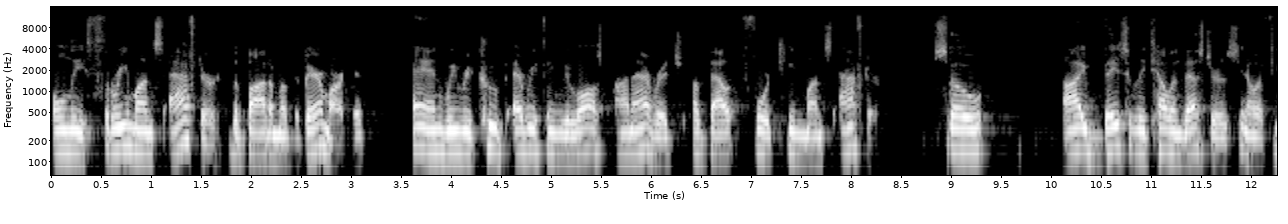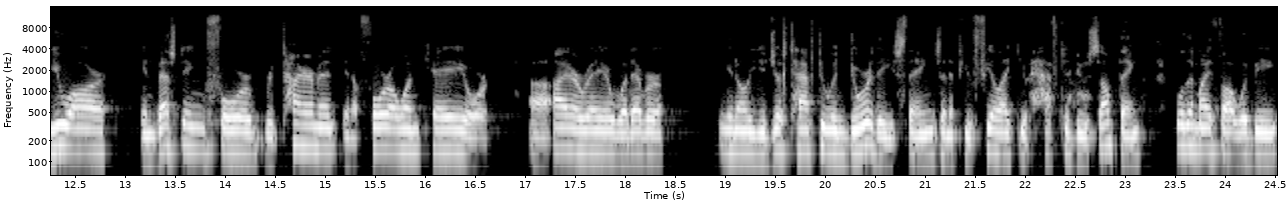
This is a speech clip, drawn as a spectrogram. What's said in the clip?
only three months after the bottom of the bear market. And we recoup everything we lost on average about 14 months after. So I basically tell investors, you know, if you are investing for retirement in a 401k or uh, IRA or whatever, you know, you just have to endure these things. And if you feel like you have to do something, well, then my thought would be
